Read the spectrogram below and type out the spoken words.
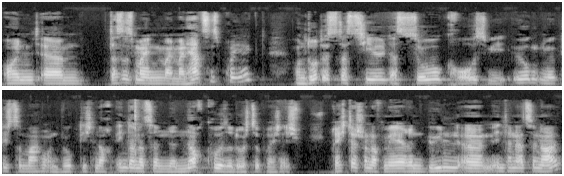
Und ähm, das ist mein, mein, mein Herzensprojekt. Und dort ist das Ziel, das so groß wie irgend möglich zu machen und wirklich noch international noch größer durchzubrechen. Ich spreche da schon auf mehreren Bühnen ähm, international,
